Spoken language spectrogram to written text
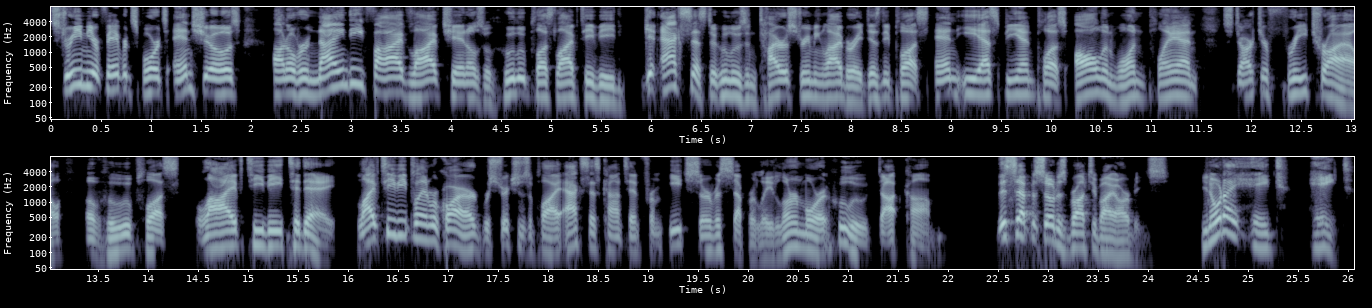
Stream your favorite sports and shows on over 95 live channels with Hulu Plus Live TV. Get access to Hulu's entire streaming library, Disney Plus and ESPN Plus, all in one plan. Start your free trial of Hulu Plus Live TV today. Live TV plan required. Restrictions apply. Access content from each service separately. Learn more at hulu.com. This episode is brought to you by Arby's. You know what I hate? Hate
